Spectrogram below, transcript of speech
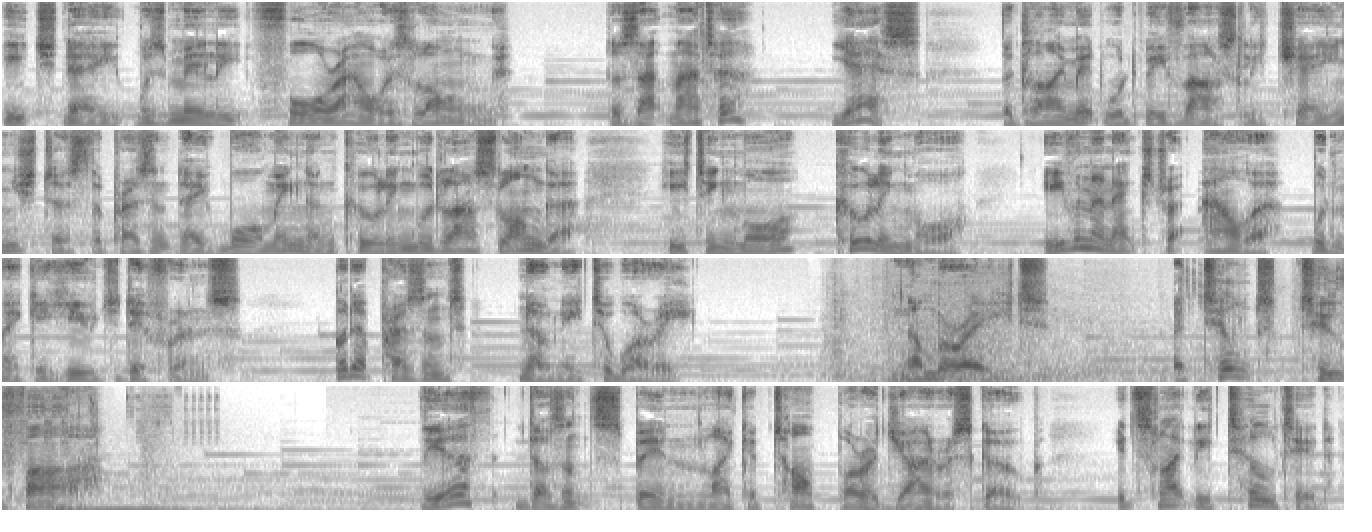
each day was merely 4 hours long. Does that matter? Yes. The climate would be vastly changed as the present day warming and cooling would last longer, heating more, cooling more, even an extra hour would make a huge difference. But at present, no need to worry. Number 8. A tilt too far. The Earth doesn't spin like a top or a gyroscope. It's slightly tilted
